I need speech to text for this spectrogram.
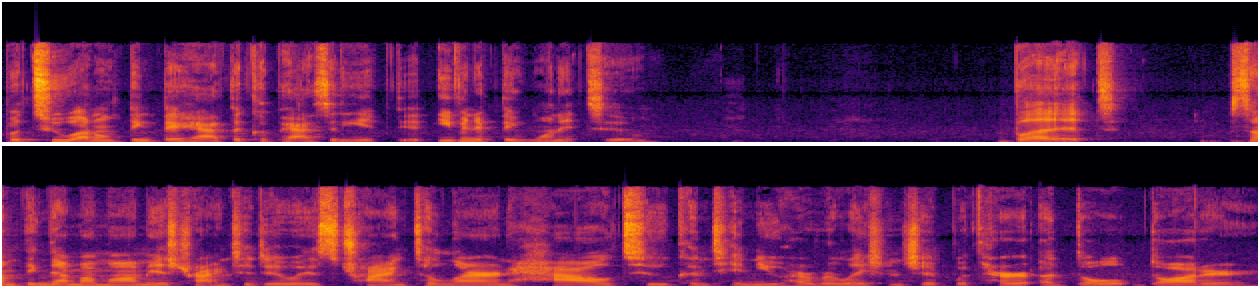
But two, I don't think they had the capacity, if they, even if they wanted to. But something that my mom is trying to do is trying to learn how to continue her relationship with her adult daughter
